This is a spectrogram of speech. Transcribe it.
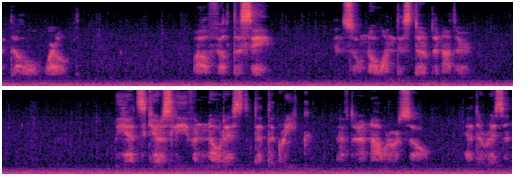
with the whole world. All felt the same, and so no one disturbed another. Had scarcely even noticed that the Greek, after an hour or so, had arisen,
